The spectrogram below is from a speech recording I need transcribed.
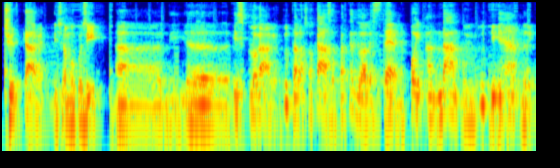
cercare, diciamo così, uh, di uh, esplorare tutta la sua casa partendo dall'esterno e poi andando in tutti i meandri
